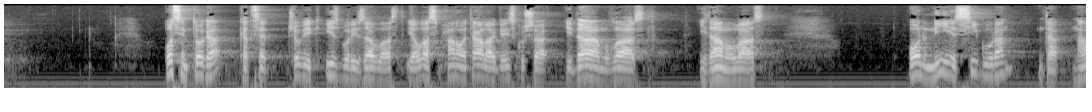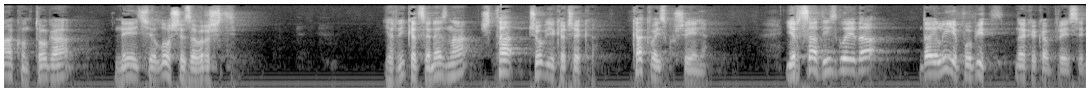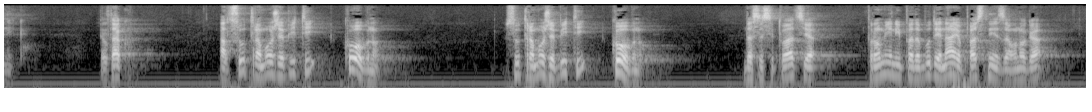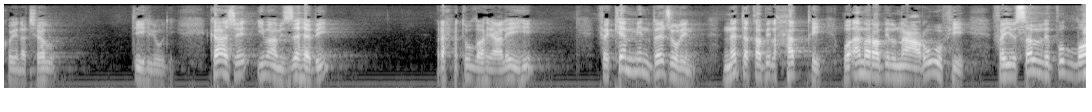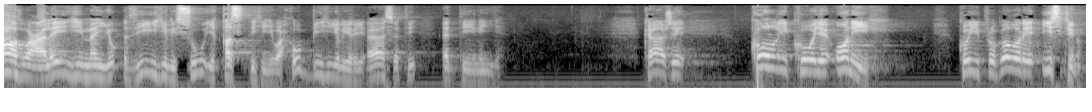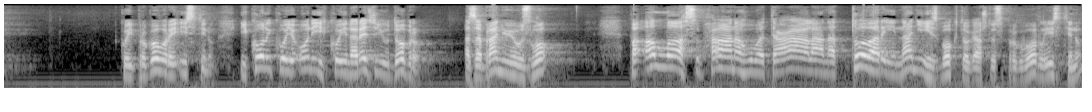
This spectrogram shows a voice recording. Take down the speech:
osim toga kad se čovjek izbori za vlast i Allah subhanahu wa ta'ala ga iskuša i da mu vlast i da mu vlast on nije siguran da nakon toga neće loše završiti. Jer nikad se ne zna šta čovjeka čeka. Kakva iskušenja. Jer sad izgleda da je lijepo biti nekakav predsjednik. Je tako? Ali sutra može biti kobno. Sutra može biti kobno. Da se situacija promijeni pa da bude najopasnije za onoga koji je na čelu tih ljudi. Kaže imam Zehebi rahmatullahi alaihi فكم من رجل نتق بالحق وأمر بالمعروف فيسلط الله عليه من يؤذيه لسوء قصده وحبه لرئاسة الدينية kaže koliko je onih koji progovore istinu koji progovore istinu i koliko je onih koji naređuju dobro a zabranjuju zlo Pa Allah subhanahu wa ta'ala natovari na njih zbog toga što su progovorili istinu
